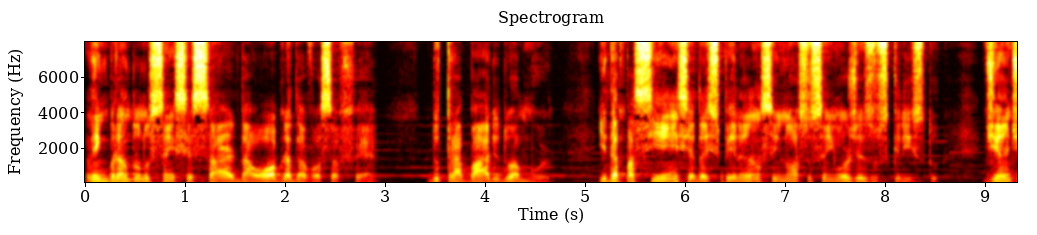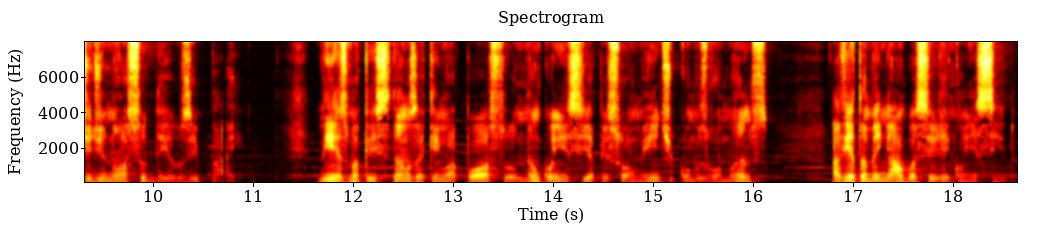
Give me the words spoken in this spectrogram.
lembrando-nos sem cessar da obra da vossa fé, do trabalho do amor e da paciência da esperança em nosso Senhor Jesus Cristo, diante de nosso Deus e Pai. Mesmo a cristãos a quem o apóstolo não conhecia pessoalmente, como os romanos, havia também algo a ser reconhecido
